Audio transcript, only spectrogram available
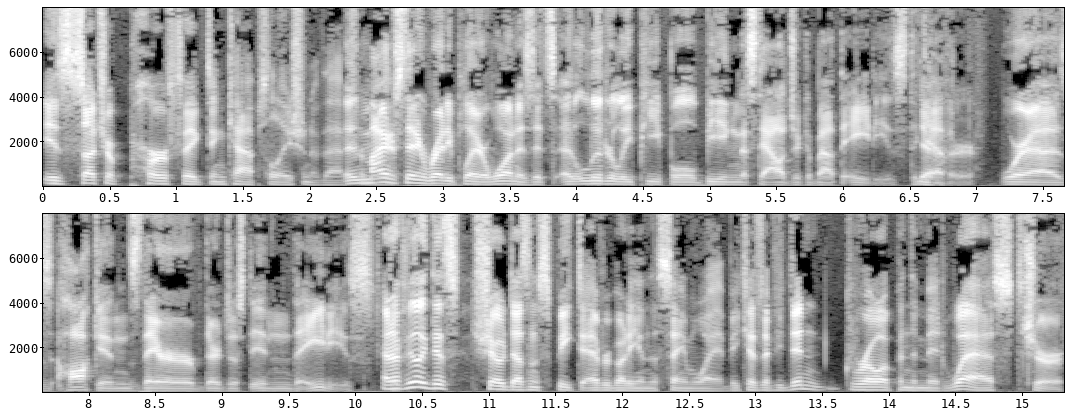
Is such a perfect encapsulation of that. And my me. understanding of Ready Player One is it's uh, literally people being nostalgic about the 80s together. Whereas Hawkins, they're they're just in the 80s. and I feel like this show doesn't speak to everybody in the same way because if you didn't grow up in the Midwest, Sure.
